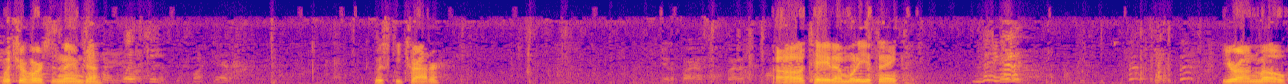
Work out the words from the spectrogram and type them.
What's your horse's name, Jen? Whiskey. Whiskey Trotter? Get a fast, fast. Oh, Tatum, what do you think? You're on Mo.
